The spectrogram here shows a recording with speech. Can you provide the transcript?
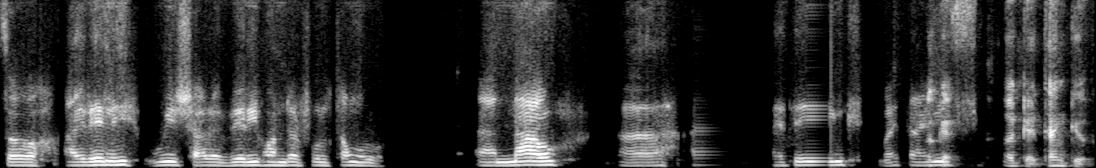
So I really wish her a very wonderful tomorrow. And now uh, I think my time Okay. is Okay, thank you.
